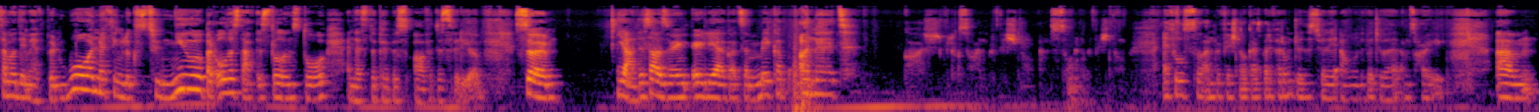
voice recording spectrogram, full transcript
Some of them have been worn nothing looks too new but all the stuff is still in store and that's the purpose of this video. So yeah this i was wearing earlier. I got some makeup on it. Gosh it looks so unprofessional. I'm so unprofessional. I feel so unprofessional guys but if i don't do this today i will never do it. I'm sorry. Um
